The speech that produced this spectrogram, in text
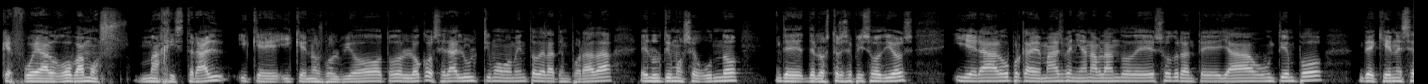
que fue algo, vamos, magistral y que, y que nos volvió todos locos. Era el último momento de la temporada, el último segundo de, los tres episodios y era algo porque además venían hablando de eso durante ya un tiempo, de quién, es,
